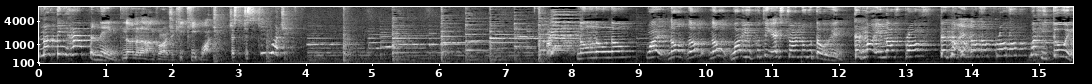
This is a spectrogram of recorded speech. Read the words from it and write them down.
Nothing happening. No, no, no, Uncle Roger, keep keep watching. Just just keep watching. No, no, no. Why? No, no, no. Why are you putting extra noodle in? There's not enough broth. There's not enough broth. What he doing?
